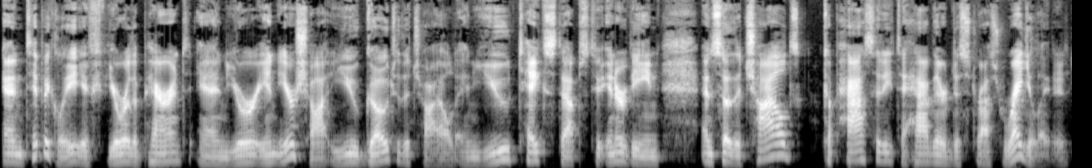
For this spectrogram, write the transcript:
And typically, if you're the parent and you're in earshot, you go to the child and you take steps to intervene. And so the child's capacity to have their distress regulated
